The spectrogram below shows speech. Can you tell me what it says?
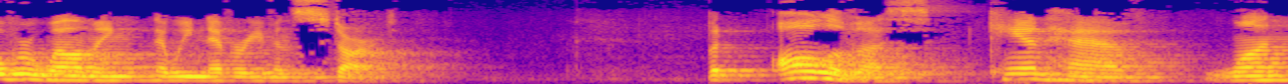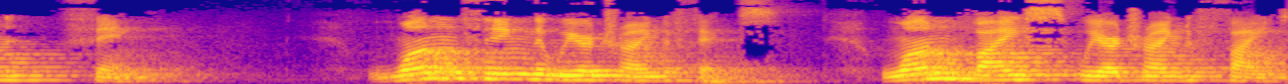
overwhelming that we never even start. But all of us can have one thing. One thing that we are trying to fix. One vice we are trying to fight.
